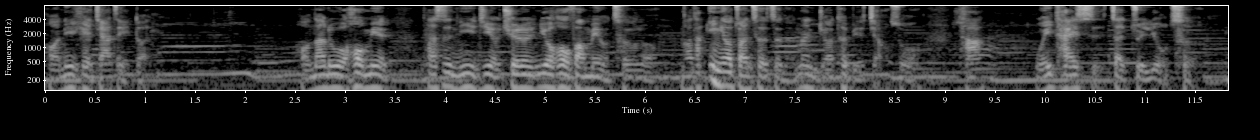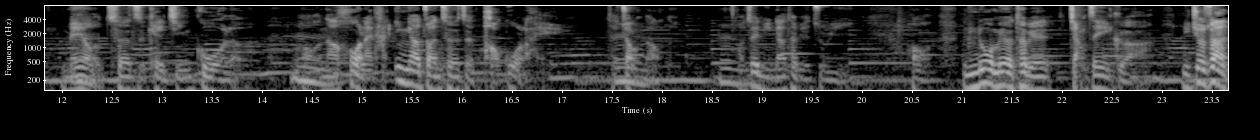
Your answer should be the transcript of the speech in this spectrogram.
好，你也可以加这一段。好，那如果后面他是你已经有确认右后方没有车了，然后他硬要钻车阵的，那你就要特别讲说他我一开始在最右侧，没有车子可以经过了。哦，那后来他硬要钻车阵跑过来才撞到的。嗯，好，这你一定要特别注意。哦，你如果没有特别讲这一个啊，你就算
